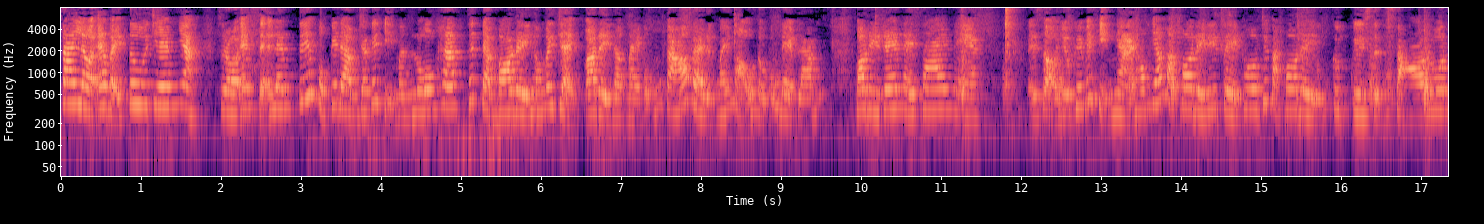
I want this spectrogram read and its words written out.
Size L e L74 cho em nha. Rồi em sẽ lên tiếp một cái đầm cho cái chị mình luôn ha Thích đầm body không mấy chị Body đợt này cũng có về được mấy mẫu nữa cũng đẹp lắm Body ren này size nè để sợ nhiều khi mấy chị ngại, không dám mặc body đi tiệc thôi, chứ mặc body cũng cực kỳ xịn sò luôn.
